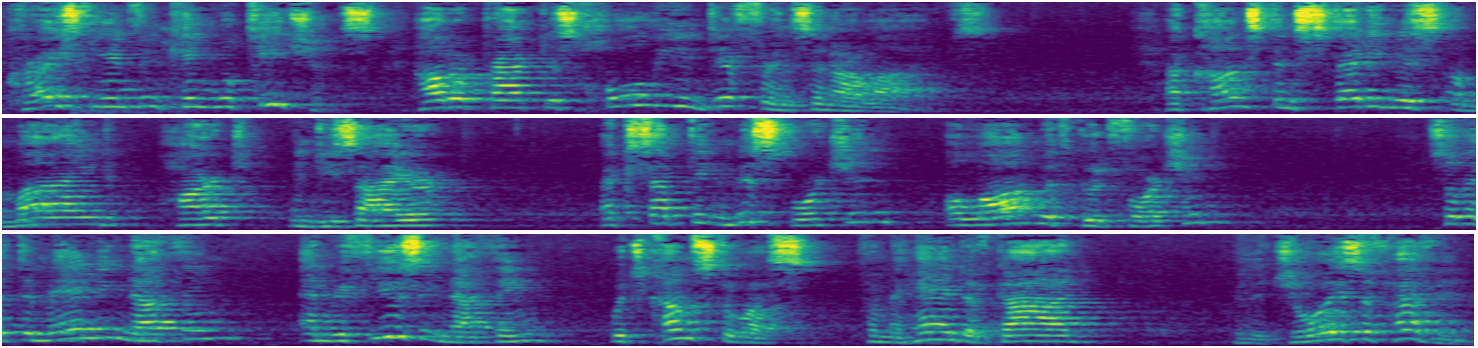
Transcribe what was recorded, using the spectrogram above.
Christ the infant king will teach us how to practice holy indifference in our lives. A constant steadiness of mind, heart, and desire, accepting misfortune along with good fortune, so that demanding nothing and refusing nothing which comes to us from the hand of God and the joys of heaven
